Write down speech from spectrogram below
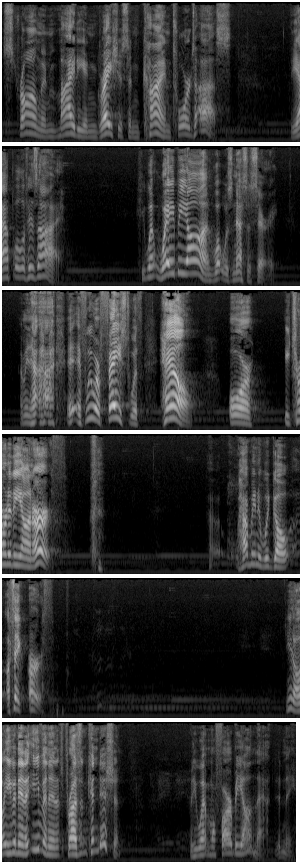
strong and mighty and gracious and kind towards us. The apple of His eye. He went way beyond what was necessary. I mean, if we were faced with hell or eternity on earth, how many would go, I'll take earth? You know, even in, even in its present condition. But he went more far beyond that, didn't he?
